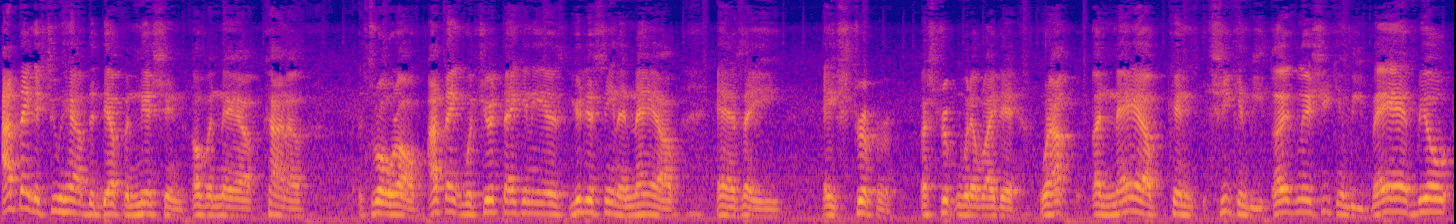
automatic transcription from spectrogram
I think that you have the definition of a nab kind of throw it off. I think what you're thinking is you're just seeing a nab as a a stripper a stripper, whatever like that. Without a nab can she can be ugly, she can be bad built.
